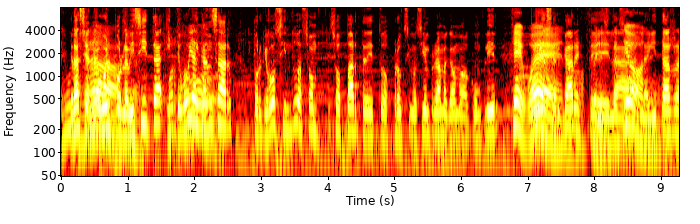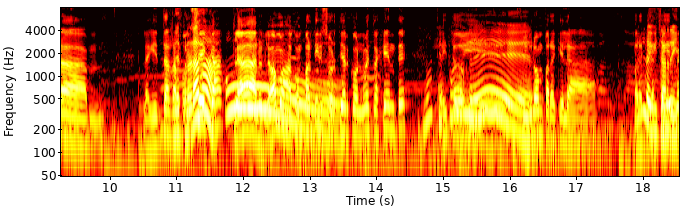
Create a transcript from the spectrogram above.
Muchas gracias Nahuel por la gracias. visita y te voy a alcanzar porque vos sin duda son, sos parte de estos próximos 100 programas que vamos a cumplir. Qué Te bueno. voy a acercar este, la guitarra mm, la guitarra ¿Del Fonseca, claro, que la vamos a Uh. compartir y sortear con nuestra gente. No te Ahí te puedo doy creer. el figurón para que la para que la guitarrita,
